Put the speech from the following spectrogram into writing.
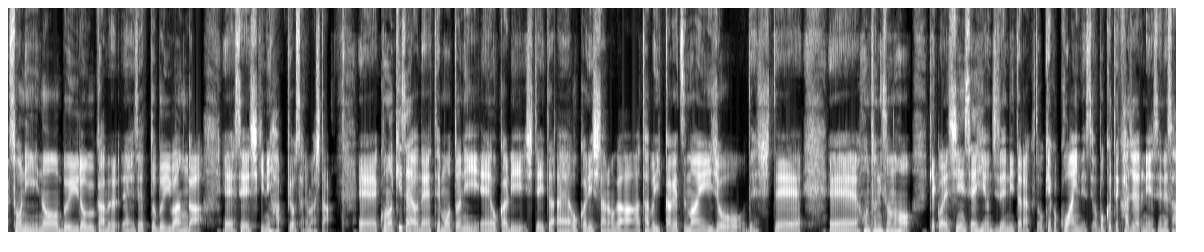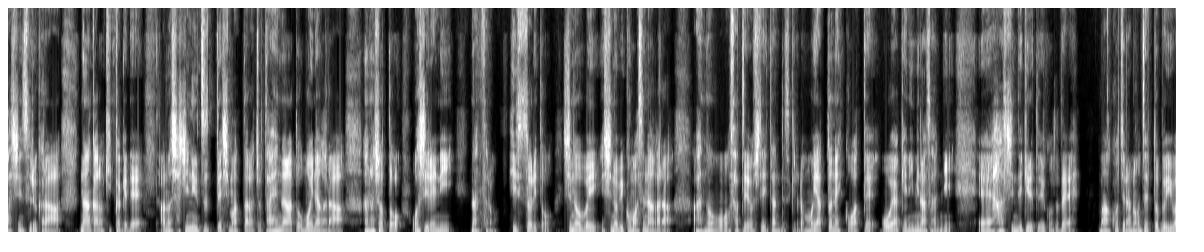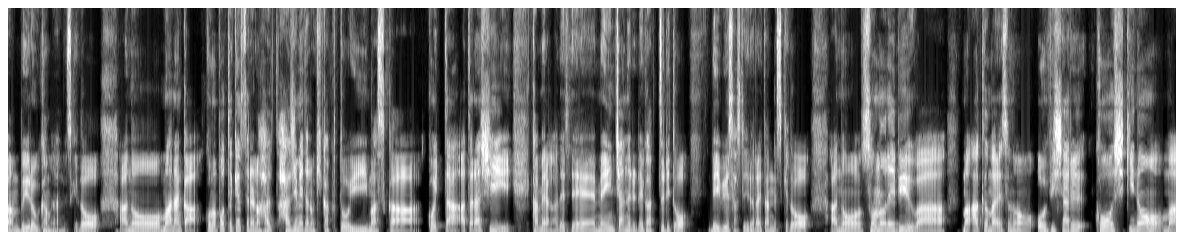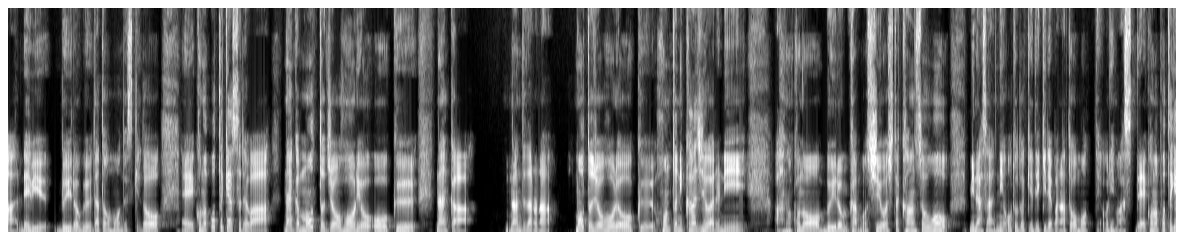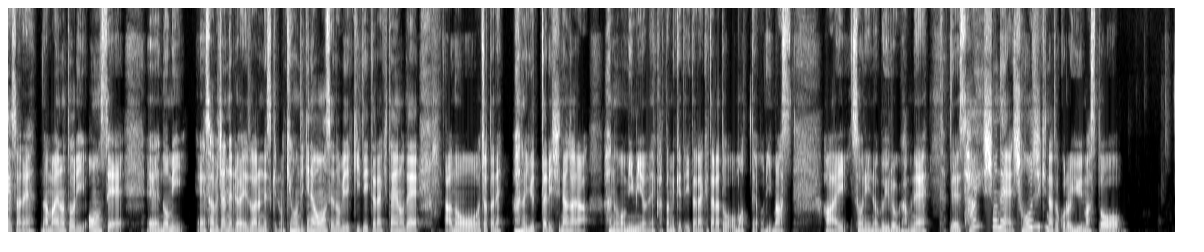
ソニーの Vlog カム、えー、ZV-1 が、えー、正式に発表されました。えー、この機材をね、手元に、えー、お借りしていた、えー、お借りしたのが多分1ヶ月前以上でして、えー、本当にその、結構ね、新製品を事前にいただくと結構怖いんですよ。僕ってカジュアルに SNS 発信するから、なんかのきっかけで、あの、写真に写ってしまったらちょっと大変だなと思いながら、あの、ちょっと、お尻に、なんだろう、ひっそりと忍び、忍び込ませながら、あの、撮影をしていたんですけれども、やっとね、こうやって、公に皆さんに、えー、発信できるということで、まあ、こちらの ZV-1 Vlog カムなんですけど、あのー、まあなんか、このポッドキャストでの初めての企画といいますか、こういった新しいカメラが出て、メインチャンネルでがっつりとレビューさせていただいたんですけど、あのー、そのレビューは、まああくまでその、オフィシャル、公式の、まあ、レビュー、Vlog だと思うんですけど、えー、このポッドキャストでは、なんかもっと情報量多く、なんか、なんでだろうな、もっと情報量多く、本当にカジュアルに、あの、この Vlog カムを使用した感想を皆さんにお届けできればなと思っております。で、このポッドキャストはね、名前の通り音声、のみ、サブチャンネルでは映像あるんですけども、基本的には音声のみで聞いていただきたいので、あの、ちょっとね、あの、ゆったりしながら、あの、耳をね、傾けていただけたらと思っております。はい。ソニーの Vlog カムね。で、最初ね、正直なところ言いますと、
